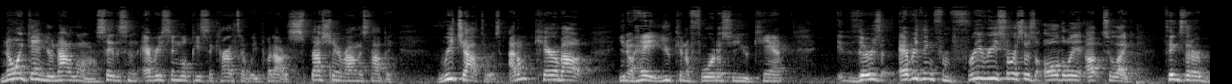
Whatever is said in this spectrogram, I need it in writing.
know again you're not alone. I'll say this in every single piece of content we put out, especially around this topic. Reach out to us. I don't care about, you know, hey, you can afford us or you can't. There's everything from free resources all the way up to like things that are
